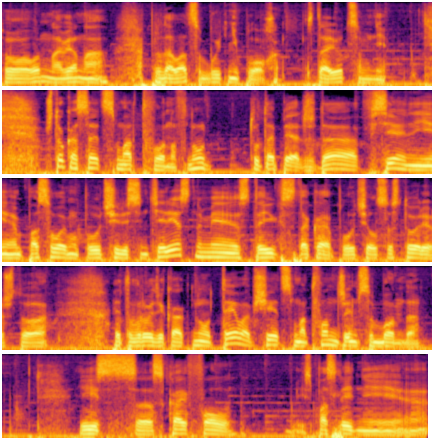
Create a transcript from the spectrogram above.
то он, наверное, продаваться будет неплохо. Сдается мне. Что касается смартфонов, ну, тут опять же, да, все они по-своему получились интересными. STX такая получилась история, что это вроде как, ну, Т вообще это смартфон Джеймса Бонда из э, Skyfall из последней, э,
